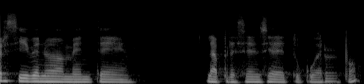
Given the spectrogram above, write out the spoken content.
Percibe nuevamente la presencia de tu cuerpo.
